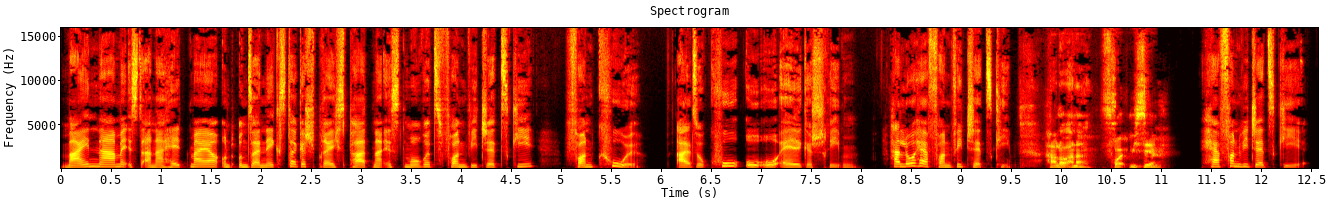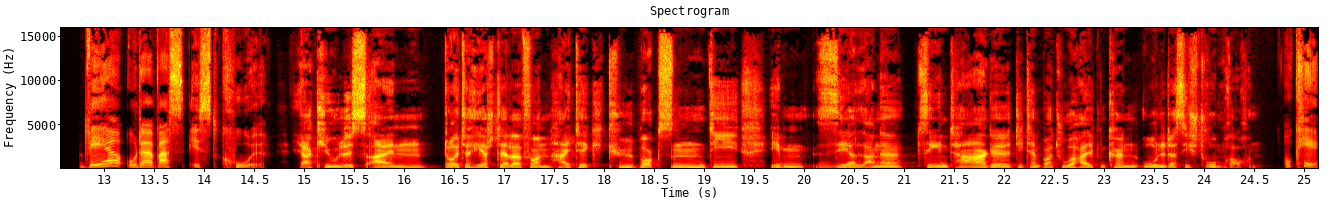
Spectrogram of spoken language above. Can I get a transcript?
Mein Name ist Anna Heldmeier und unser nächster Gesprächspartner ist Moritz von Wijetski von Cool, also Q-O-O-L geschrieben. Hallo, Herr von Wijetski. Hallo Anna, freut mich sehr. Herr von Wijetski, wer oder was ist Cool? Ja, Kühl ist ein deutscher Hersteller von Hightech-Kühlboxen, die eben sehr lange, zehn Tage die Temperatur halten können, ohne dass sie Strom brauchen. Okay,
